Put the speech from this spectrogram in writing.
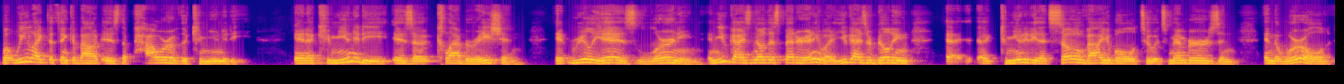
what we like to think about is the power of the community, and a community is a collaboration it really is learning. And you guys know this better anyway. You guys are building a, a community that's so valuable to its members and in the world,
